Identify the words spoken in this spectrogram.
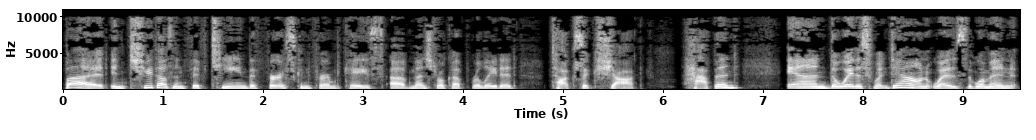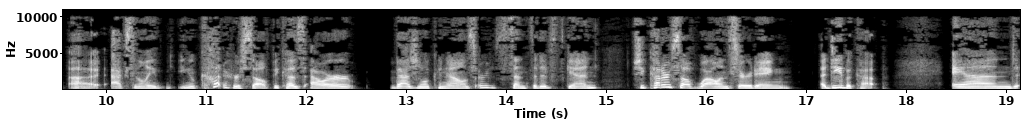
But in 2015, the first confirmed case of menstrual cup related toxic shock happened. And the way this went down was the woman uh, accidentally, you know, cut herself because our vaginal canals are sensitive skin. She cut herself while inserting a Diva cup. And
